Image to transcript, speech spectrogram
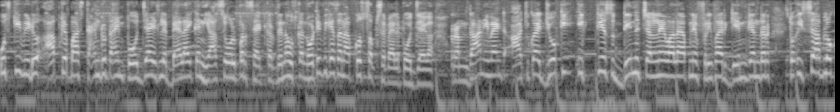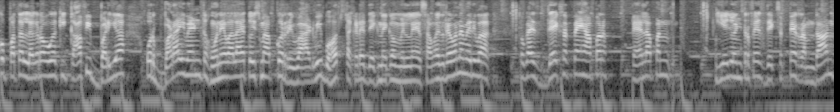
उसकी वीडियो आपके पास टाइम टू टाइम पहुँच जाए, इसलिए बेल आइकन याद से ऑल पर सेट कर देना, उसका नोटिफिकेशन आपको सबसे पहले पहुँच जाएगा। रमदान इवेंट आ चुका है, जो कि 21 दिन चलने वाला है अपने फ्री फायर गेम के अंदर। तो इससे आप लोग को पता लग रहा होगा कि काफ़ी बढ़िया और बड़ा इवेंट होने वाला है तो इसमें आपको रिवार्ड भी बहुत तकड़े देखने को मिलने हैं। समझ रहे हो ना मेरी बात? तो गाइज़ देख सकते हैं यहाँ पर, पहला अपन ये जो इंटरफेस देख सकते हैं रमदान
